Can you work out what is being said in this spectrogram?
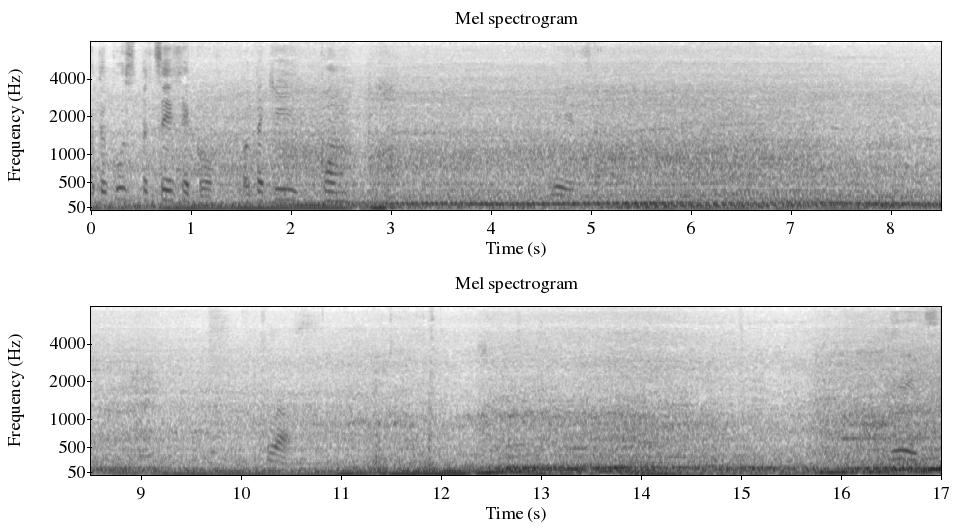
отаку специфіку. Отакий ком. Дивіться. Клас. Дивіться.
